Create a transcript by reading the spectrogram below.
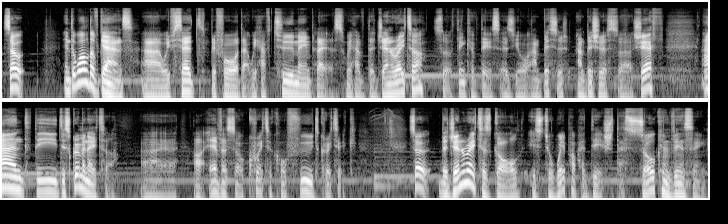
So in the world of GANs, uh, we've said before that we have two main players. We have the generator, so think of this as your ambitious, ambitious uh, chef, and the discriminator, uh, our ever so critical food critic. So the generator's goal is to whip up a dish that's so convincing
